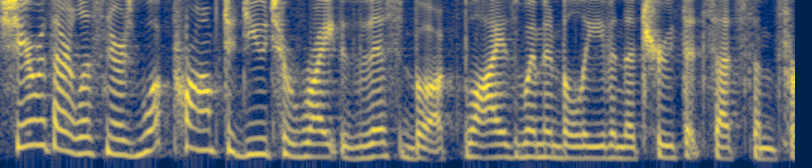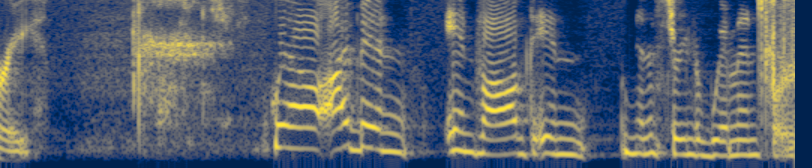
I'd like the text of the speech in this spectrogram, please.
Share with our listeners what prompted you to write this book, Lies Women Believe in the Truth That Sets Them Free? Well, I've been involved in ministering to women for,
